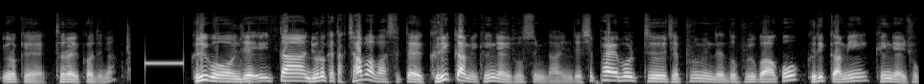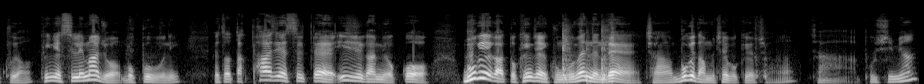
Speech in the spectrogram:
이렇게 들어있거든요 그리고 이제 일단 이렇게 딱 잡아봤을 때 그립감이 굉장히 좋습니다. 이제 18V 제품인데도 불구하고 그립감이 굉장히 좋고요. 굉장히 슬림하죠, 목 부분이. 그래서 딱 파지했을 때 이질감이 없고 무게가 또 굉장히 궁금했는데 자 무게도 한번 재볼게요. 자, 자 보시면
